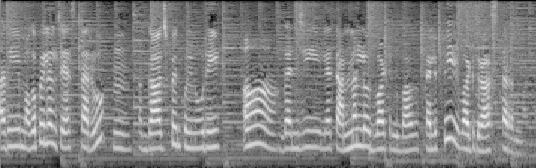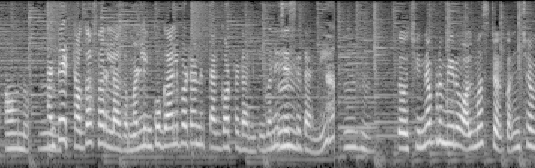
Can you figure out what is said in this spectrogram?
అది మగపిల్లలు చేస్తారు. గాజు పెంకులు నూరి ఆ, గంజి లేకపోతే అన్నంలో వాటిని బాగా కలిపి వాటికి రాస్తారనమాట అవును. అంటే టగ్ ఆఫర్ లాగా మళ్ళీ ఇంకో గాలిపటాన్ని తగ్గొట్టడానికి ఇవన్నీ. చేసేదాన్ని. సో చిన్నప్పుడు మీరు ఆల్మోస్ట్ కొంచెం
